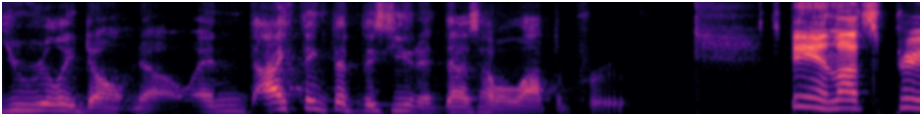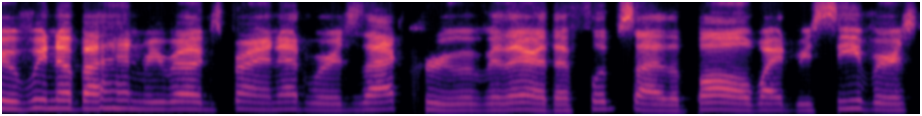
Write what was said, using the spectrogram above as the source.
you really don't know. And I think that this unit does have a lot to prove. Speaking lots to prove, we know about Henry Ruggs, Bryan Edwards, that crew over there, the flip side of the ball, wide receivers.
